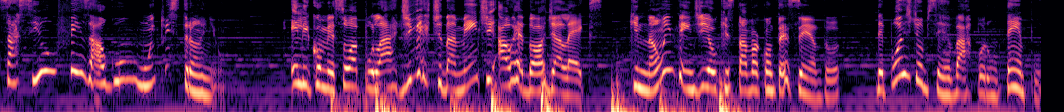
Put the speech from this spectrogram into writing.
Sacil fez algo muito estranho. Ele começou a pular divertidamente ao redor de Alex, que não entendia o que estava acontecendo. Depois de observar por um tempo,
